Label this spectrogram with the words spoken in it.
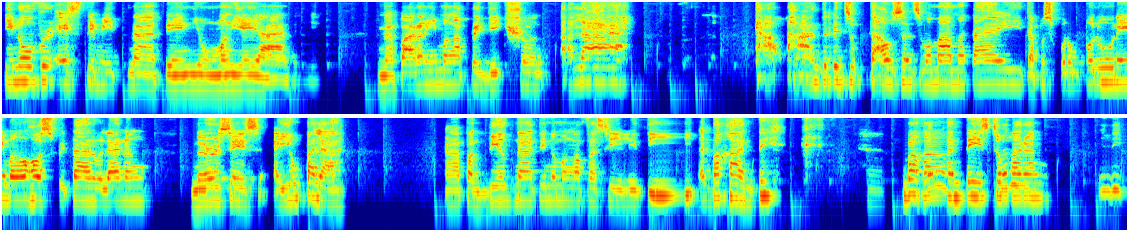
in-overestimate natin yung mangyayari na parang yung mga prediction, ala, ta- hundreds of thousands mamamatay, tapos punong-puno na yung mga hospital, wala nang nurses. Ay yung pala, ah, pag-build natin ng mga facility, eh, bakante. bakante. So pero- parang, Hindi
